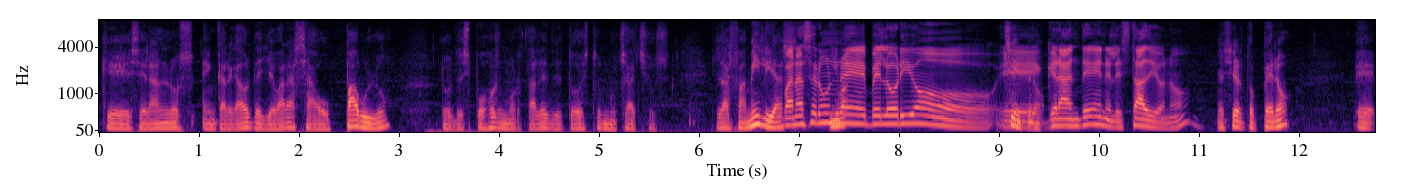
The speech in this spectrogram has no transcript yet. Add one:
que serán los encargados de llevar a Sao Paulo los despojos mortales de todos estos muchachos. Las familias... Van a hacer un eh, velorio eh, Sí, pero- grande en el estadio, ¿no? Es cierto, pero eh,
